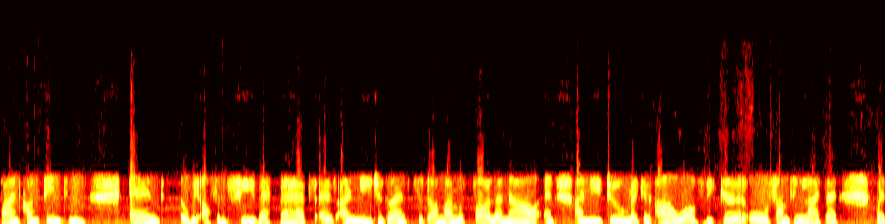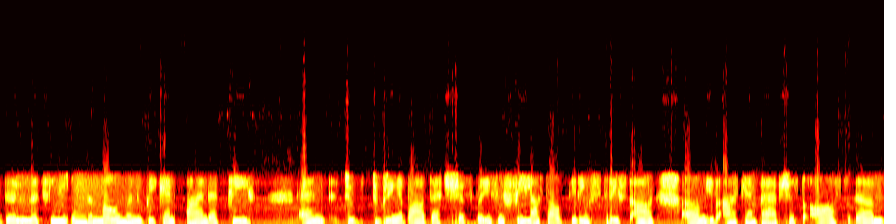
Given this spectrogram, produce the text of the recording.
find contentment. And we often see that perhaps as I need to go and sit on my musalla now and I need to make an hour of dhikr or something like that. But uh, literally in the moment we can find that peace and to, to bring about that shift. So if we feel ourselves getting stressed out, um, if I can perhaps just ask um,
